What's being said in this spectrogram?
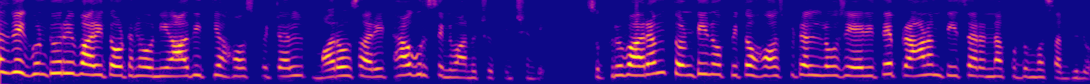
వారి తోటలోని ఆదిత్య హాస్పిటల్ మరోసారి ఠాగూర్ సినిమాను చూపించింది. శుక్రవారం తొంటి నొప్పితో హాస్పిటల్లో చేరితే ప్రాణం తీశారన్న కుటుంబ సభ్యులు.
